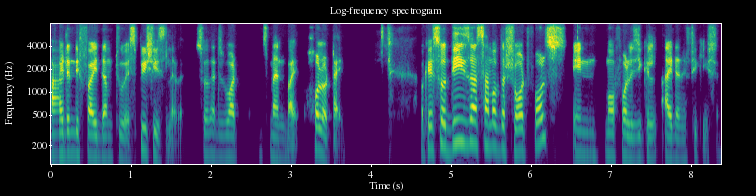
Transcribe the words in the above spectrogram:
identify them to a species level. So that is what it's meant by holotype. Okay, so these are some of the shortfalls in morphological identification.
